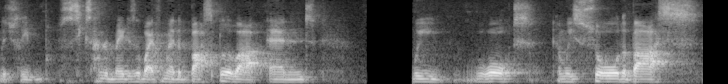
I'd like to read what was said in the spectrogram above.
literally 600 meters away from where the bus blew up and we walked and we saw the bus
